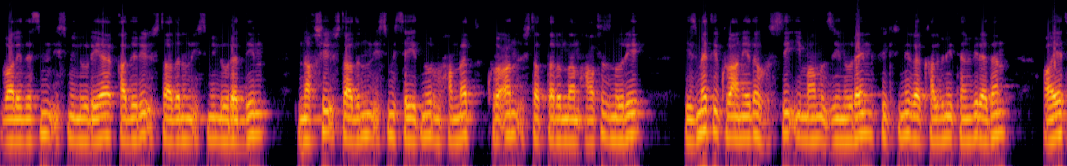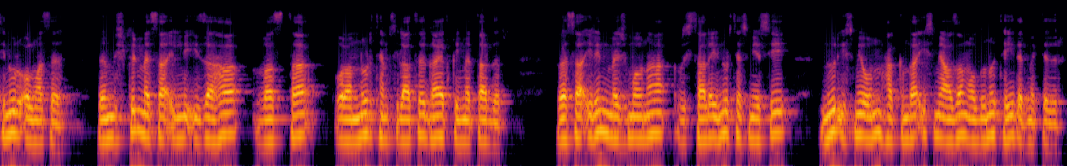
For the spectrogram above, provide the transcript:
validesinin ismi Nuriye, Kadiri üstadının ismi Nureddin, Nakşi üstadının ismi Seyyid Nur Muhammed, Kur'an üstadlarından Hafız Nuri, Hizmet-i Kur'aniye'de Hussi İmam Zinureyn fikrini ve kalbini tenvir eden ayet-i nur olması ve müşkül mesailini izaha vasıta olan nur temsilatı gayet kıymetlidir. Resailin mecmuuna Risale-i Nur tesmiyesi, Nur ismi onun hakkında ismi azam olduğunu teyit etmektedir.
